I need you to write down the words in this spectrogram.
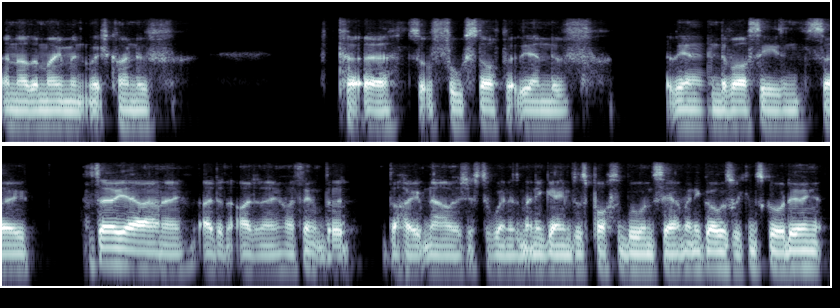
another moment which kind of put a sort of full stop at the end of at the end of our season. So, so yeah, I know. I don't. I don't know. I think that the hope now is just to win as many games as possible and see how many goals we can score doing it.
